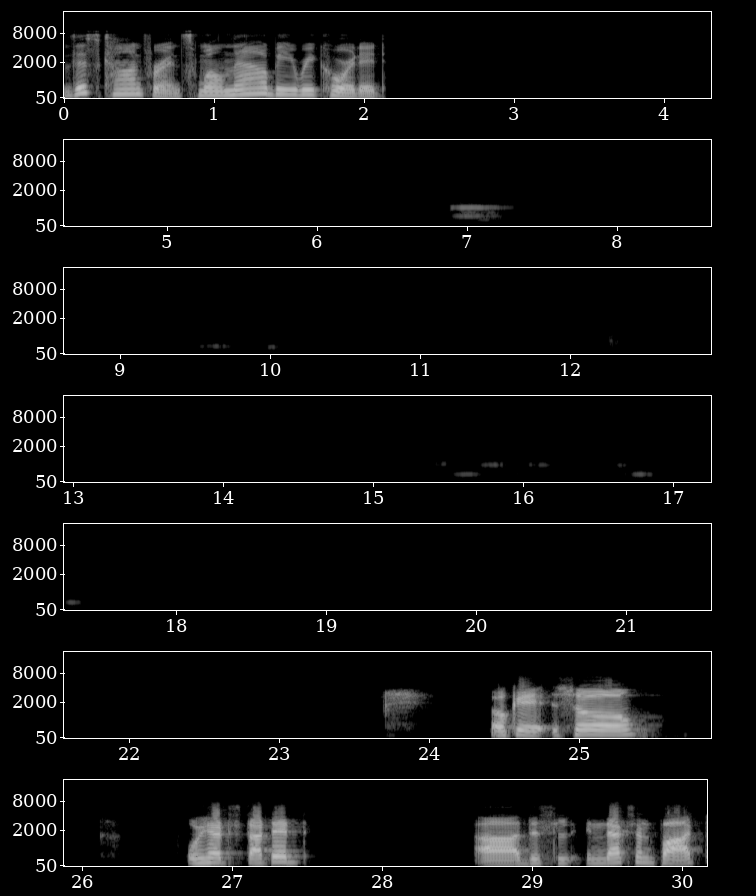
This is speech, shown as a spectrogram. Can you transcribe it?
This conference will now be recorded. Okay, so we had started uh, this induction part.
